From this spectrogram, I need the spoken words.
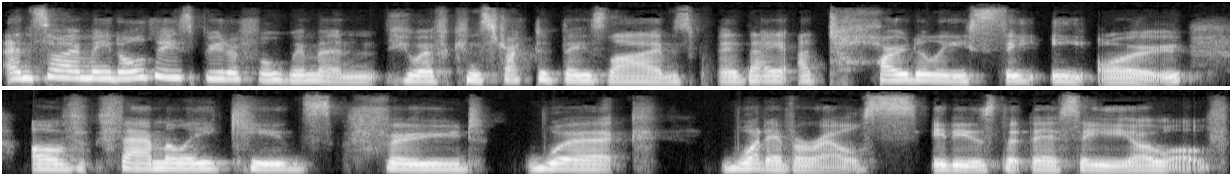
and so i meet all these beautiful women who have constructed these lives where they are totally ceo of family kids food work whatever else it is that they're ceo of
